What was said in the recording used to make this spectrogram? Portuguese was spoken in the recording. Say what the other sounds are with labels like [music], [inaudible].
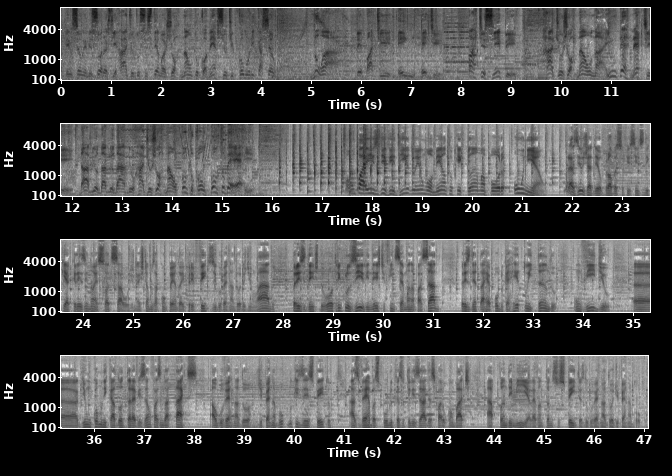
Atenção emissoras de rádio do Sistema Jornal do Comércio de Comunicação. No ar, debate em rede. Participe! Rádio Jornal na internet. www.radiojornal.com.br Um país dividido em um momento que clama por união. O Brasil já deu provas suficientes de que a crise não é só de saúde. Né? estamos acompanhando aí prefeitos e governadores de um lado, presidente do outro, inclusive neste fim de semana passado, presidente da República retuitando um vídeo uh, de um comunicador de televisão fazendo ataques ao governador de Pernambuco no que diz respeito às verbas públicas utilizadas para o combate à pandemia, levantando suspeitas do governador de Pernambuco.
